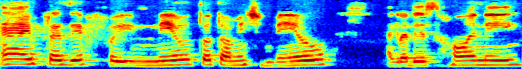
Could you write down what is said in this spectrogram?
Ah, o prazer foi meu, totalmente meu. Agradeço, Rony,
